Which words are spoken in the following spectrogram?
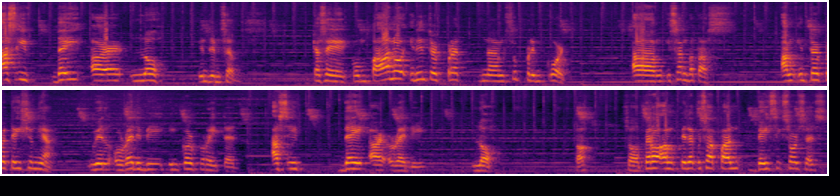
as if they are law in themselves. Kasi kung paano ininterpret ng Supreme Court ang isang batas, ang interpretation niya will already be incorporated as if they are already law. To? So, pero ang pinag-usapan, basic sources,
